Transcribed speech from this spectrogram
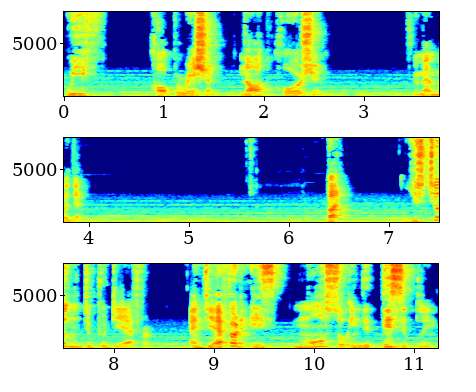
with cooperation, not coercion. Remember that. But you still need to put the effort. And the effort is more so in the discipline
